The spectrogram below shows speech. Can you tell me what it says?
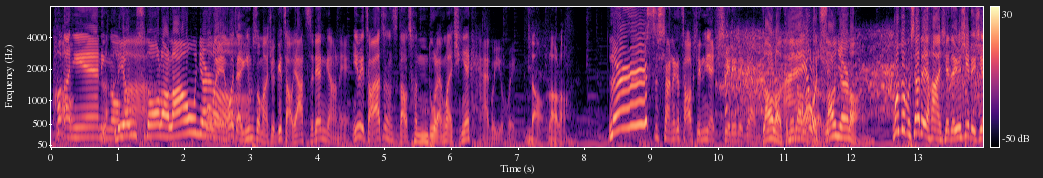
好大年龄了，六十多了，老妞儿各位，了。我再跟你们说嘛，就跟赵雅芝两个样的，因为赵雅芝上次到成都来，我还亲眼看过一回，老老老哪儿是像那个照片里面拍的那个样子？老了，真的老了，老妞儿了。我都不晓得哈，现在有些那些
